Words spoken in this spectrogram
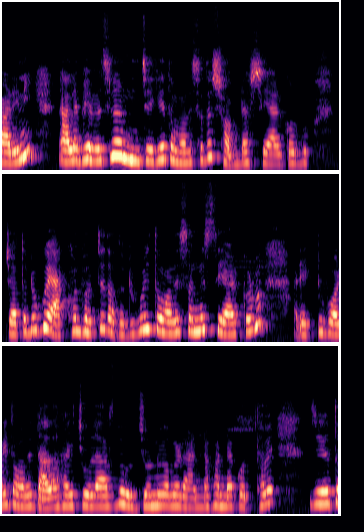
পারিনি। নাহলে ভেবেছিলাম নিচে গিয়ে তোমাদের সাথে সবটা শেয়ার করব। যতটুকু এখন হচ্ছে ততটুকুই তোমাদের সামনে শেয়ার করব। আর একটু পরেই তোমাদের দাদাভাই চলে আসবে, ওর জন্য আবার রান্না ফান্না করতে হবে। যেহেতু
